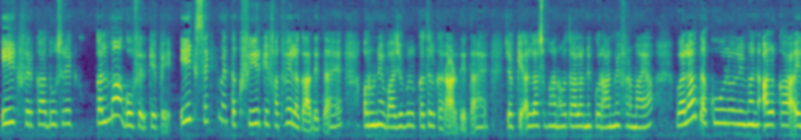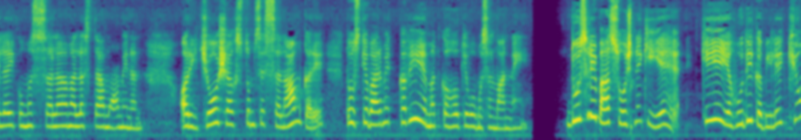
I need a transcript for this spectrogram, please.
ایک فرقہ دوسرے کلمہ گو فرقے پہ ایک سیکنڈ میں تکفیر کے فتوے لگا دیتا ہے اور انہیں واجب القتل قرار دیتا ہے، جبکہ اللہ سبحانہ و تعالیٰ نے قرآن میں فرمایا، ولا تقول لمن القا علیکم السلام لستا مومنا اور جو شخص تم سے سلام کرے تو اس کے بارے میں کبھی یہ مت کہو کہ وہ مسلمان نہیں۔ دوسری بات سوچنے کی یہ ہے کہ یہ یہودی قبیلے کیوں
